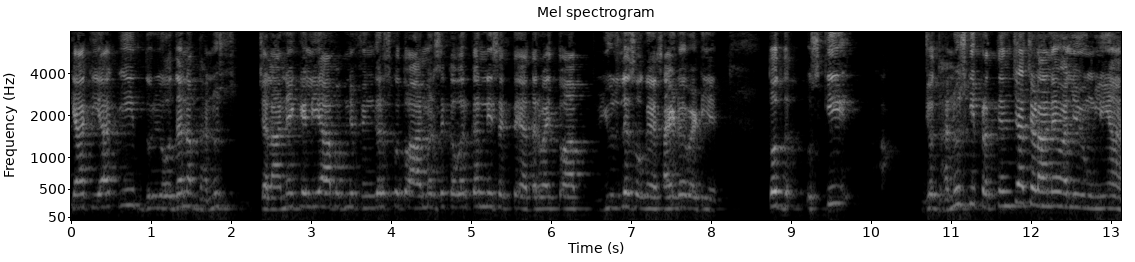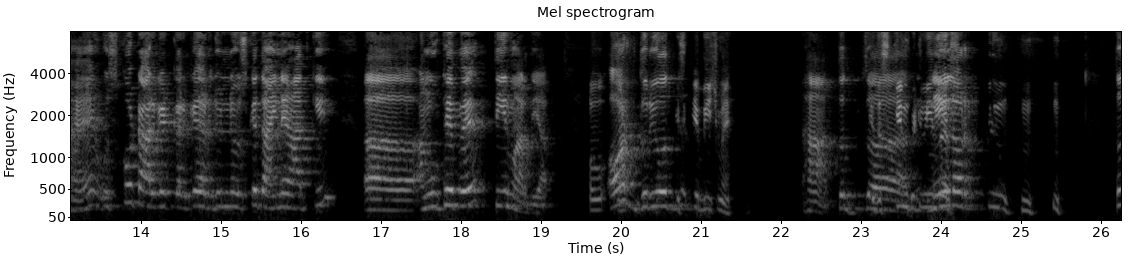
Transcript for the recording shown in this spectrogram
क्या किया कि दुर्योधन अब धनुष चलाने के लिए आप अपने फिंगर्स को तो आर्मर से कवर कर नहीं सकते अदरवाइज़ तो आप यूजलेस हो गए साइड में बैठिए। तो उसकी, जो धनुष की प्रत्यंचा चढ़ाने वाली उंगलियाँ हैं, उसको टारगेट करके अर्जुन ने उसके दाहिने हाथ की अंगूठे पे तीर मार दिया। और दुर्योधन के बीच में। हाँ तो नेल और तो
